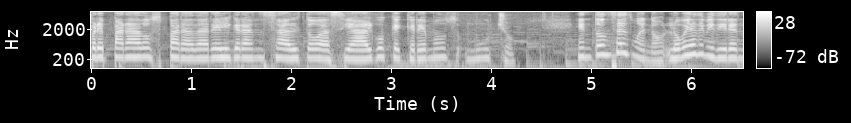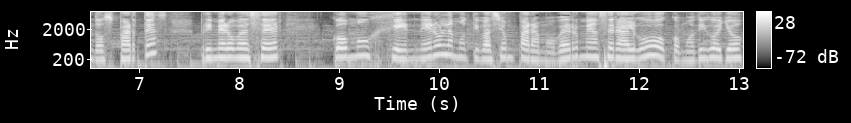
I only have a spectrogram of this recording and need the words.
preparados para dar el gran salto hacia algo que queremos mucho. Entonces, bueno, lo voy a dividir en dos partes. Primero va a ser cómo genero la motivación para moverme a hacer algo o como digo yo,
